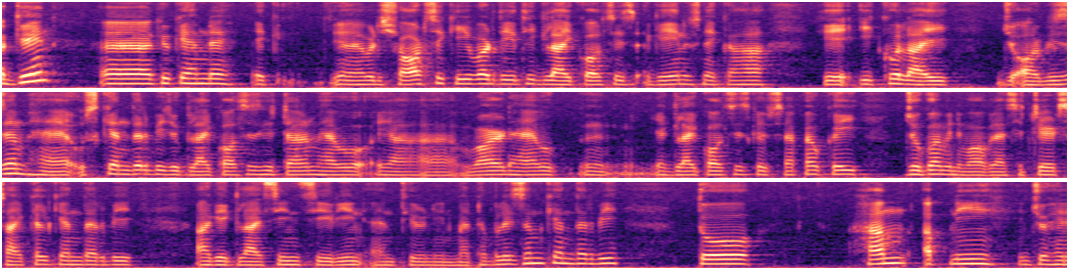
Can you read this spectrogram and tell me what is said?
अगेन क्योंकि हमने एक बड़ी शॉर्ट से कीवर्ड दी थी ग्लाइकोसिस अगेन उसने कहा कि इकोलाई जो ऑर्गेनिज्म है, उसके अंदर भी जो ग्लाइकोलिस की टर्म है वो, या वर्ड है वो या ग्लाइकोलिस का स्टेप है वो कई जगहों में इन्वॉल्व है। सिट्रेट साइकिल के अंदर भी, आगे ग्लाइसिन सीरिन एंड मेटाबॉलिज्म के अंदर भी। तो हम अपनी जो है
